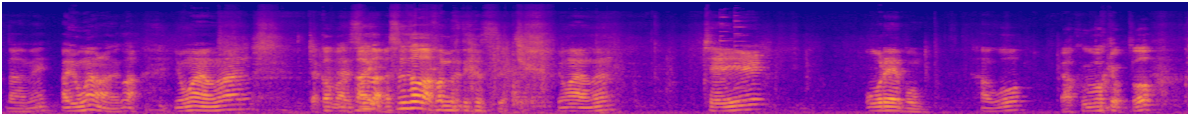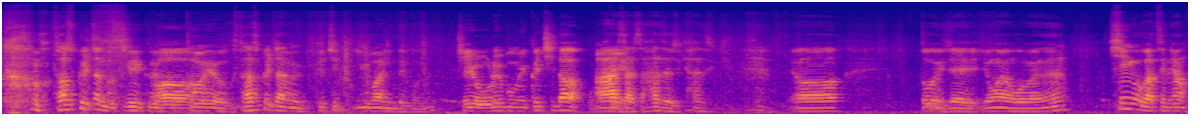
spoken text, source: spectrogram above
그다음에 아 용화 형은 아니구나 용화 형은 잠깐만 네, 순서, 순서가 건너뛰었어요. 용화 형은 제일 오래 봄 하고 야 그거밖에 없어? 다섯 글자는 어떻게 그 아. 더 해요? 그 다섯 글자는 규칙 위반인데 그거는. 제일 오래 보면 끝이다. 아, 오케이. 하나 더 줄게. 어, 또 이제 용화 형 보면은 친구 같은 형.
